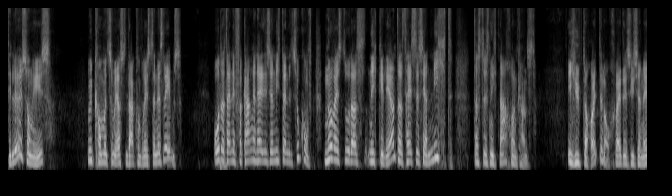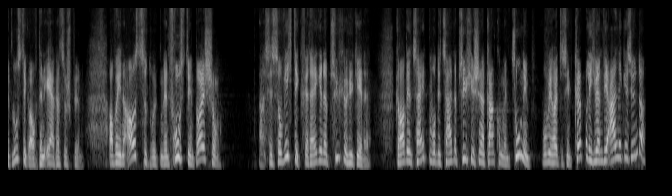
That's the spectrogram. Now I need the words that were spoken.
Die Lösung ist, willkommen zum ersten Tag vom Rest deines Lebens. Oder deine Vergangenheit ist ja nicht deine Zukunft. Nur weil du das nicht gelernt hast, heißt es ja nicht, dass du es nicht nachholen kannst. Ich übe da heute noch, weil das ist ja nicht lustig, auch den Ärger zu spüren. Aber ihn auszudrücken, den Frust, die Enttäuschung, das ist so wichtig für deine eigene Psychohygiene. Gerade in Zeiten, wo die Zahl der psychischen Erkrankungen zunimmt, wo wir heute sind. Körperlich werden wir alle gesünder.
